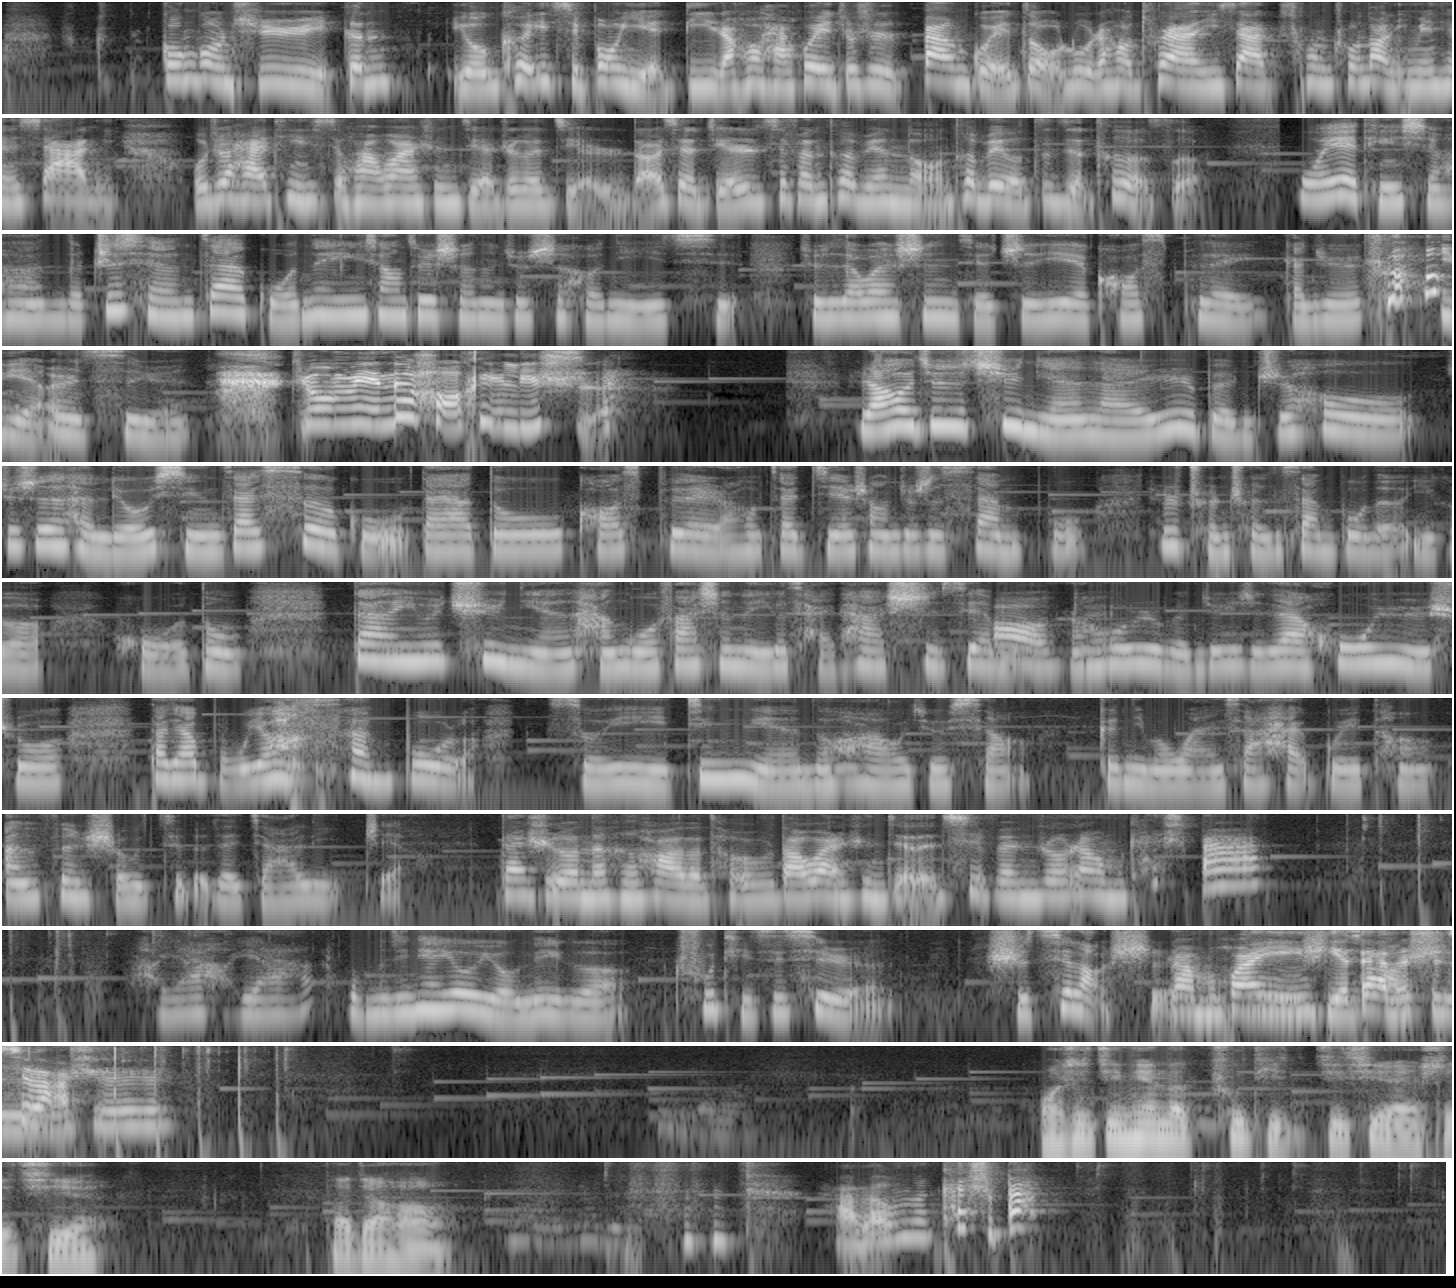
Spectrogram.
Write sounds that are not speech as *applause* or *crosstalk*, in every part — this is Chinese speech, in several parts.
公共区域跟游客一起蹦野迪，然后还会就是扮鬼走路，然后突然一下冲冲到你面前吓你，我就还挺喜欢万圣节这个节日的，而且节日气氛特别浓，特别有自己的特色。我也挺喜欢的。之前在国内印象最深的就是和你一起，就是在万圣节之夜 cosplay，感觉一点二次元。*laughs* 救命！那好黑历史。然后就是去年来日本之后，就是很流行在涩谷，大家都 cosplay，然后在街上就是散步，就是纯纯散步的一个活动。但因为去年韩国发生了一个踩踏事件嘛，然后日本就一直在呼吁说大家不要散步了。*laughs* 所以今年的话，我就想跟你们玩一下海龟汤，安分守己的在家里这样。但是又能很好的投入到万圣节的气氛中，让我们开始吧。好呀，好呀，我们今天又有那个出题机器人十七老师，让我们欢迎迭代的十七老师。我是今天的出题机器人十七，大家好。*laughs* 好了，我们开始吧。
